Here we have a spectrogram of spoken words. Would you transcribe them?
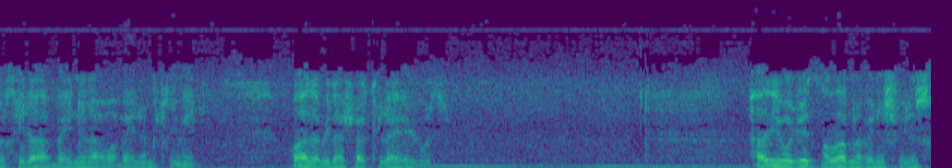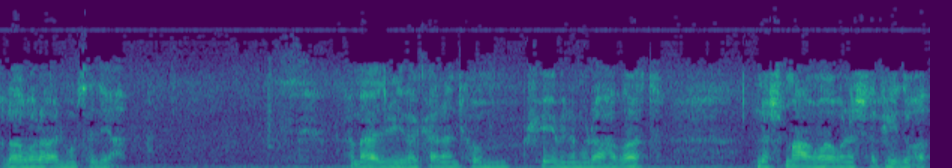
الخلاف بيننا وبين المسلمين. وهذا بلا شك لا يجوز. هذه وجهة نظرنا بالنسبة للصلاة وراء المبتدعة فما أدري إذا كان عندكم شيء من الملاحظات نسمعها ونستفيدها.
